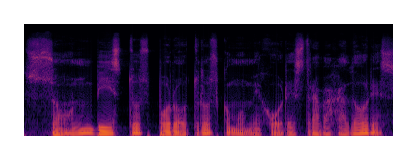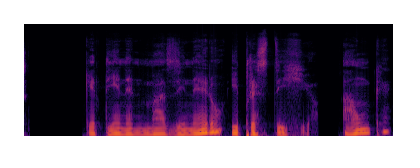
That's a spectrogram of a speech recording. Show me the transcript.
son vistos por otros como mejores trabajadores, que tienen más dinero y prestigio, aunque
